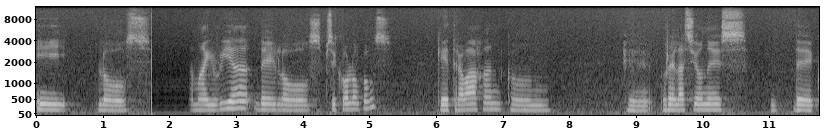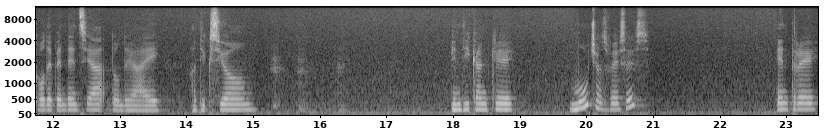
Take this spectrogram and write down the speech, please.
Y los, la mayoría de los psicólogos que trabajan con eh, relaciones de codependencia donde hay adicción, indican que muchas veces entre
